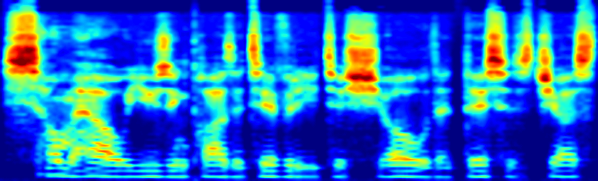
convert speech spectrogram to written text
somehow using positivity to show that this is just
